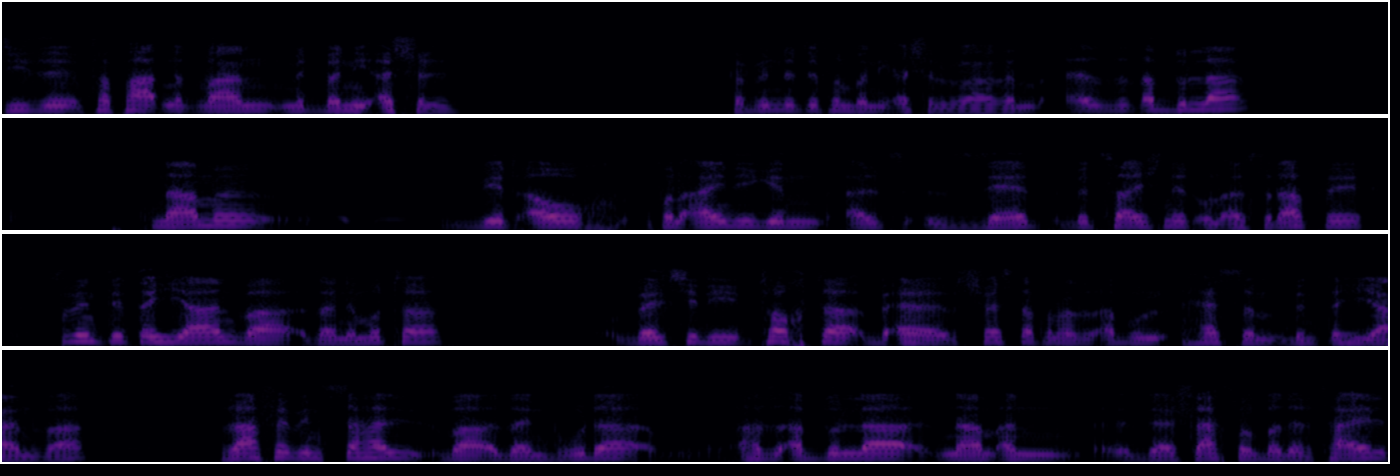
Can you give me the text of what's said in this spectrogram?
diese verpartnert waren mit Bani Ashel. Verbündete von Bani Ashel waren. Hazrat Abdullah, das Name wird auch von einigen als Zed bezeichnet und als Rafe. Subin Tahiyan war seine Mutter welche die Tochter, äh, Schwester von Abu Hassam bin Tahiyan war. Rafi bin Sahal war sein Bruder. Hazrat Abdullah nahm an der Schlacht von Badr teil.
